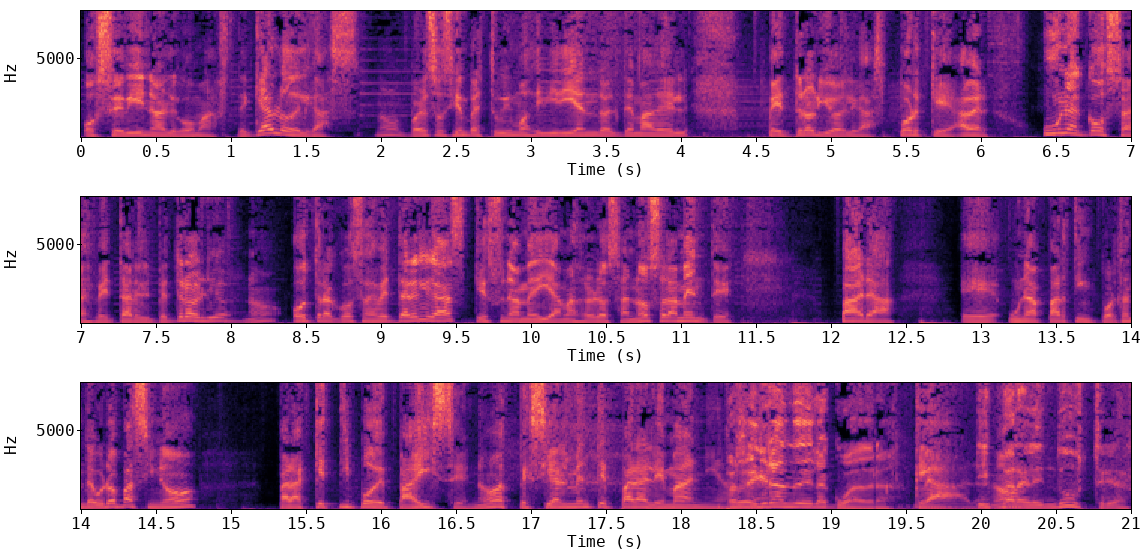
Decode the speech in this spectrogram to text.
o se viene algo más? ¿De qué hablo del gas? ¿no? Por eso siempre estuvimos dividiendo el tema del petróleo del gas. ¿Por qué? A ver, una cosa es vetar el petróleo, ¿no? Otra cosa es vetar el gas, que es una medida más dolorosa, no solamente para eh, una parte importante de Europa, sino para qué tipo de países, ¿no? Especialmente para Alemania. Para O el grande de la cuadra. Claro. Y ¿no? para la industria,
